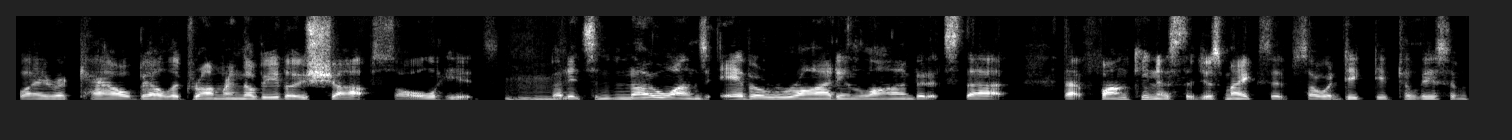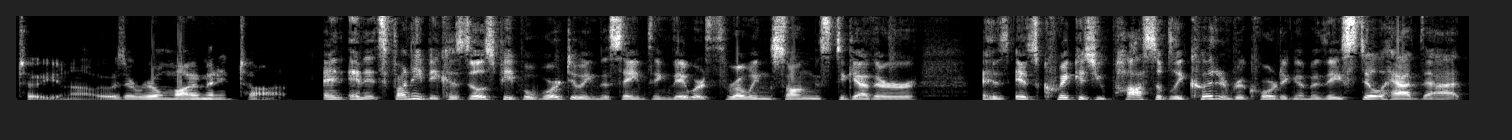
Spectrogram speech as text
player, a cowbell, a drummer, and there'll be those sharp soul hits. Mm-hmm. But it's no one's ever right in line, but it's that that funkiness that just makes it so addictive to listen to. You know, it was a real moment in time and and it's funny because those people were doing the same thing. They were throwing songs together as as quick as you possibly could and recording them, and they still had that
